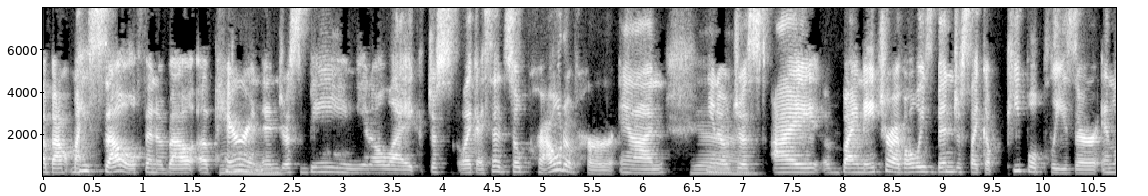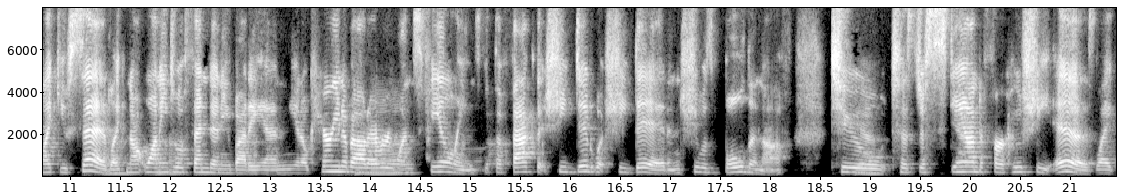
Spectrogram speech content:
about myself and about a parent mm. and just being you know like just like i said so proud of her and yeah. you know just i by nature i've always been just like a people pleaser and like you said like not wanting uh-huh. to offend anybody and you know caring about uh-huh. everyone's feelings but the fact that she did what she did and she was bold enough to yeah. to just stand for who she is like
